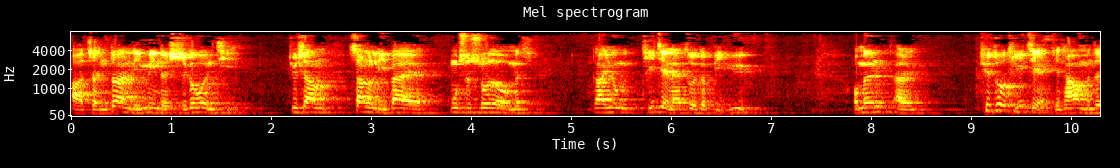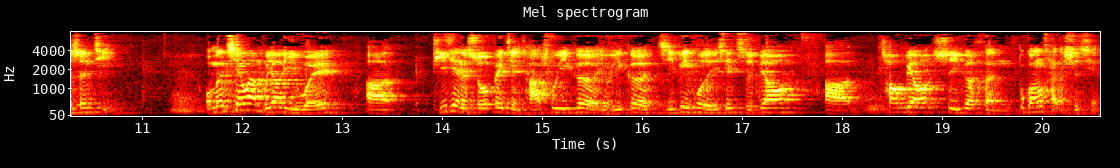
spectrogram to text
啊诊断灵命的十个问题。就像上个礼拜牧师说的，我们大家用体检来做一个比喻。我们呃去做体检，检查我们的身体。我们千万不要以为啊体检的时候被检查出一个有一个疾病或者一些指标啊超标是一个很不光彩的事情。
